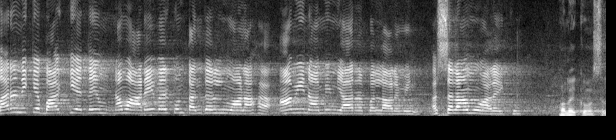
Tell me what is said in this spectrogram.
மரணிக்க பாக்கியத்தையும் நம் அனைவருக்கும் தந்தருள்வானாக. ஆமீன் ஆமீன் யார் ரப்பல் ஆலமீன். அஸ்ஸலாமு அலைக்கும். வலைக்கம் அஸ்லாம்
